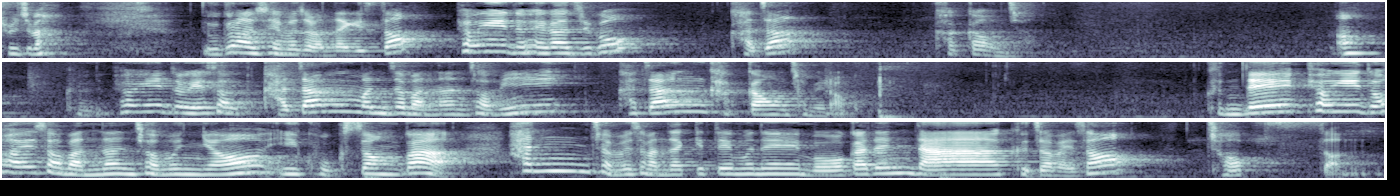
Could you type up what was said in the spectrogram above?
졸지 마. 누구랑 제일 먼저 만나겠어? 평행이동 해가지고 가장 가까운 점. 어? 그럼 평행이동에서 가장 먼저 만난 점이 가장 가까운 점이라고. 근데 평행이동 하에서 만난 점은요, 이 곡선과 한 점에서 만났기 때문에 뭐가 된다? 그 점에서 접선,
